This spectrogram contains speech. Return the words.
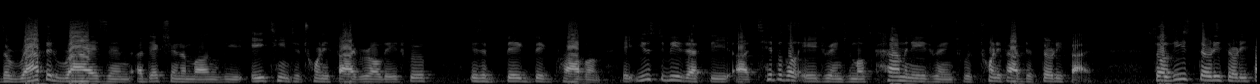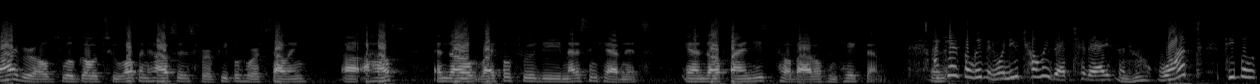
the rapid rise in addiction among the 18 to 25-year-old age group is a big, big problem. It used to be that the uh, typical age range, the most common age range, was 25 to 35. So these 30, 35-year-olds will go to open houses for people who are selling uh, a house, and they'll rifle through the medicine cabinets, and they'll find these pill bottles and take them. I can't believe it. When you told me that today, I said, Mm-hmm. what? People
